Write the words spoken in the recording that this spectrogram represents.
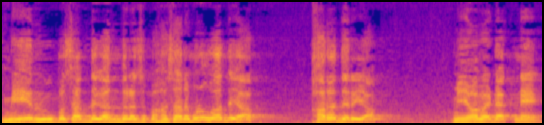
මේ රූප සද්ද ගන්ධ රස පහස අරමුණු වදයක්. කරදරයක්. මේවා වැඩක් නැහැ.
